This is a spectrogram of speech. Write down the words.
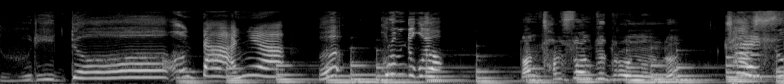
누리도. 어, 나 아니야. 어? 그럼 누구야? 난 찰스한테 들었는데? 찰수?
